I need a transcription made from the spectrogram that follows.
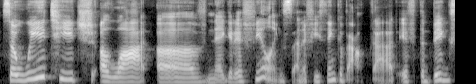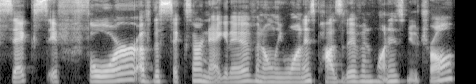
So we teach a lot of negative feelings. And if you think about that, if the big six, if four of the six are negative and only one is positive and one is neutral,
